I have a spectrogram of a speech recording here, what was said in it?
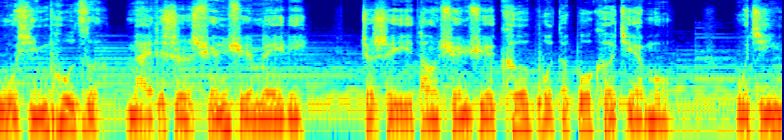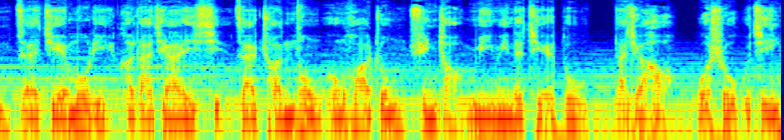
五行铺子卖的是玄学魅力，这是一档玄学科普的播客节目。吴京在节目里和大家一起在传统文化中寻找命运的解读。大家好，我是吴京。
